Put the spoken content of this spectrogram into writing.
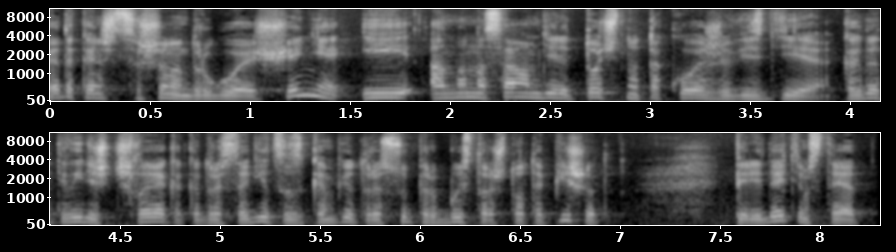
Это, конечно, совершенно другое ощущение, и оно на самом деле точно такое же везде. Когда ты видишь человека, который садится за компьютер и супер быстро что-то пишет, перед этим стоят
